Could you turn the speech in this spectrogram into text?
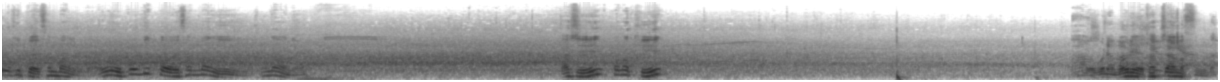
골키퍼의 선방입니다. 오늘 골키퍼의 선방이 상당하네요. 다시 코너킥. 아, 이번에 머리에 닿지 않았습니다.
